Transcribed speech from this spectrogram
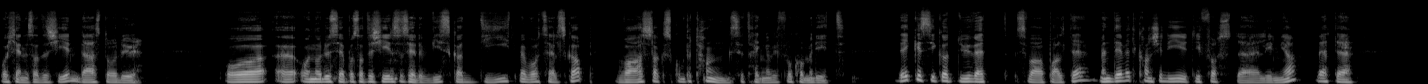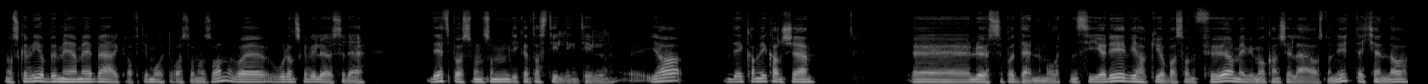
og kjenne strategien, der står du. Og, eh, og, når du ser på strategien, så ser du vi skal dit med vårt selskap. Hva slags kompetanse trenger vi for å komme dit? Det er ikke sikkert du vet svaret på alt det, men det vet kanskje de ute i førstelinja. vet det. Nå skal vi jobbe mer med bærekraftige måter og sånn og sånn. Hvordan skal vi løse det? Det er et spørsmål som de kan ta stilling til. Ja, det kan vi kanskje løse på den måten, sier de. Vi har ikke jobba sånn før, men vi må kanskje lære oss noe nytt. Jeg kjenner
